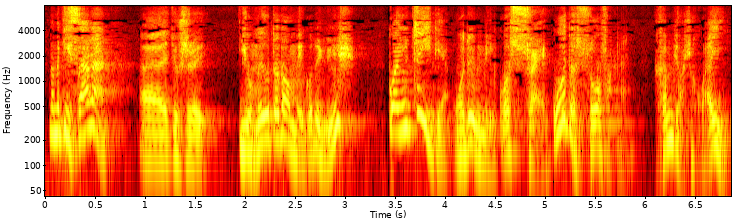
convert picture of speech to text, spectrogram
那么第三呢，呃，就是有没有得到美国的允许？关于这一点，我对美国甩锅的说法呢，很表示怀疑。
